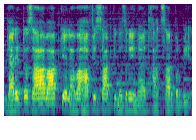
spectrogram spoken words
ڈائریکٹر صاحب، آپ کے علاوہ حافظ صاحب کی نظر عنایت خاکسار پر بھی ہے۔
